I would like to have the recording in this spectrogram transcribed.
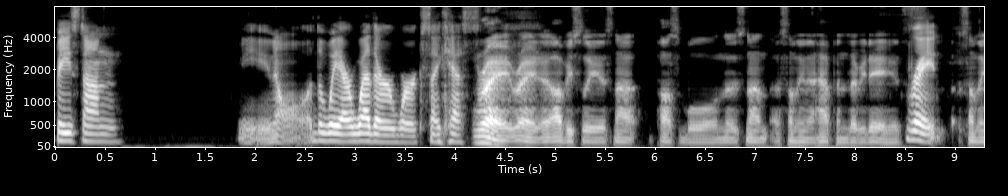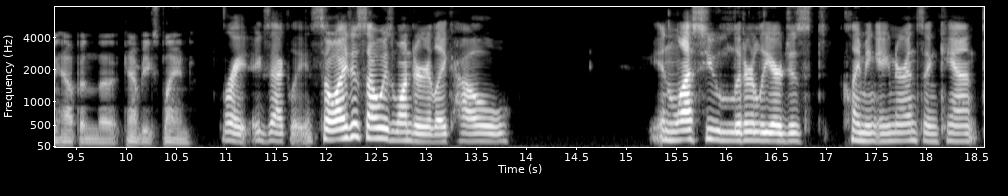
based on, you know, the way our weather works, I guess. Right, right. Obviously, it's not possible, and it's not something that happens every day. It's Right. Something happened that can't be explained. Right, exactly. So I just always wonder, like, how, unless you literally are just claiming ignorance and can't,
